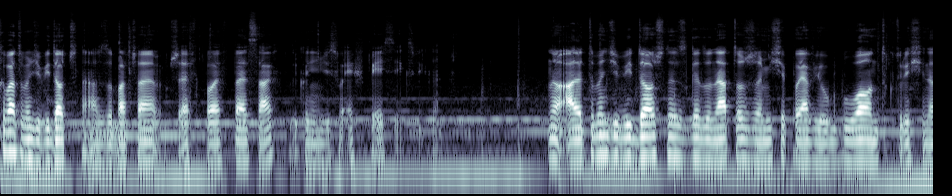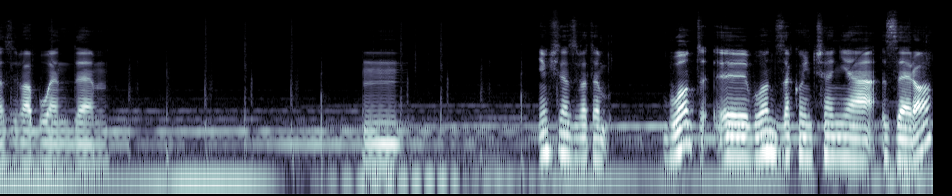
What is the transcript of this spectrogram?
chyba to będzie widoczne, aż zobaczę przy po FPS-ach, tylko nie wiem, gdzie są FPS jak zwykle. No, ale to będzie widoczne ze względu na to, że mi się pojawił błąd, który się nazywa błędem. Mm. Nie wiem, jak się nazywa ten błąd. Yy, błąd zakończenia 0.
